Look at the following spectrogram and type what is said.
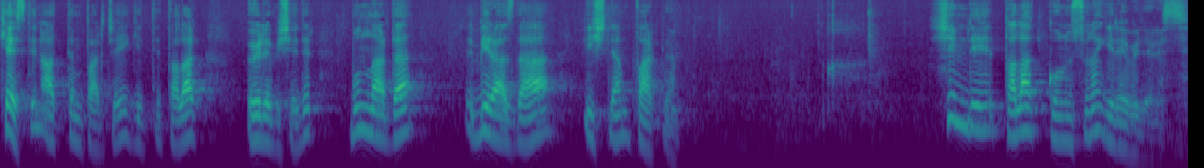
Kestin, attın parçayı, gitti. Talak öyle bir şeydir. Bunlar da biraz daha işlem farklı. Şimdi talak konusuna girebiliriz.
